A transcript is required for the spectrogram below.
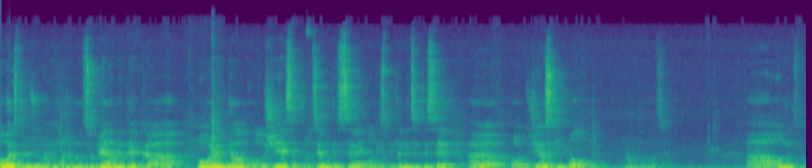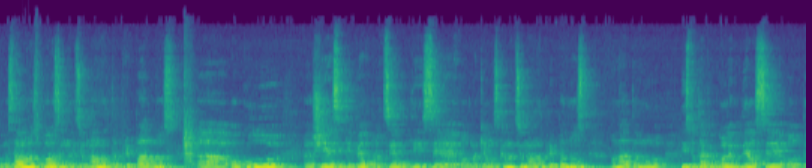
ово истражување можеме да се дека поголем дел, околу 60% се од испитаниците се од женски пол, кога само збор за националната припадност, околу 65% се од македонска национална припадност, понатаму исто така голем дел се од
